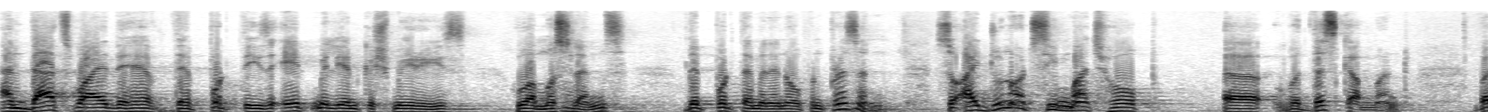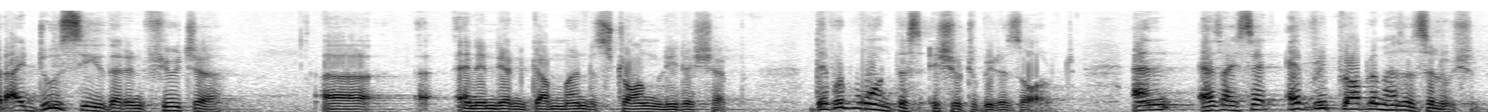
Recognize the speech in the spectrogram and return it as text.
And that's why they have they have put these 8 million Kashmiris who are Muslims, they put them in an open prison. So I do not see much hope uh, with this government, but I do see that in future, uh, an Indian government, a strong leadership, they would want this issue to be resolved. And as I said, every problem has a solution.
